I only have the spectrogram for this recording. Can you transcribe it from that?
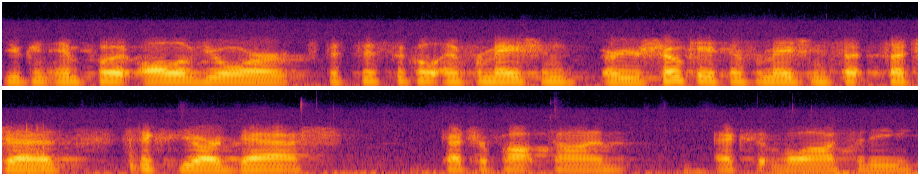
You can input all of your statistical information or your showcase information, such as 60 yard dash, catcher pop time, exit velocity,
